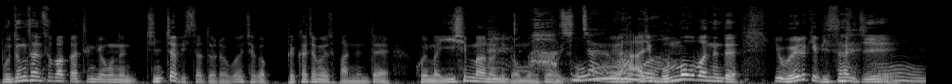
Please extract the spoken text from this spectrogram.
무등산 수박 같은 경우는 진짜 비싸더라고요. 제가 백화점에서 봤는데 거의 막 20만 원이 넘어서 아, 진짜요? 예, 오. 아직 못 먹어봤는데 이거 왜 이렇게 비싼지 오.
